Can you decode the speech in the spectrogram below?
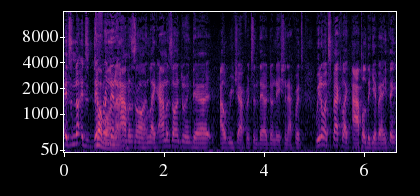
It's not. It's different than now. Amazon. Like Amazon doing their outreach efforts and their donation efforts. We don't expect like Apple to give anything,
